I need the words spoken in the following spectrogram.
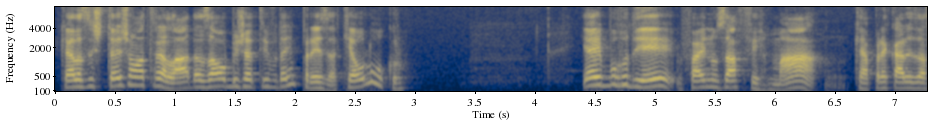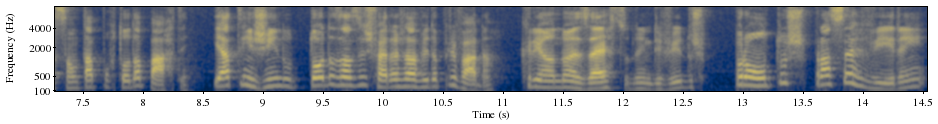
que elas estejam atreladas ao objetivo da empresa, que é o lucro. E aí Bourdieu vai nos afirmar que a precarização está por toda parte e atingindo todas as esferas da vida privada, criando um exército de indivíduos prontos para servirem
